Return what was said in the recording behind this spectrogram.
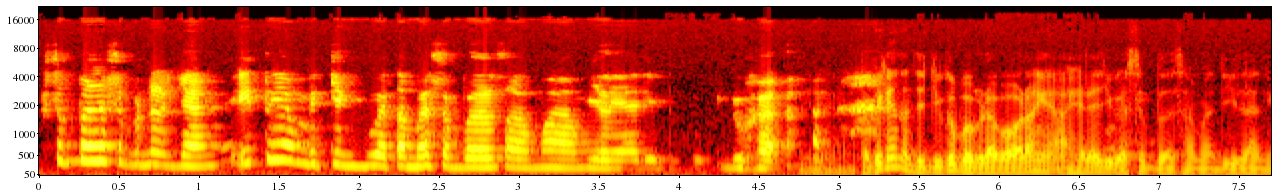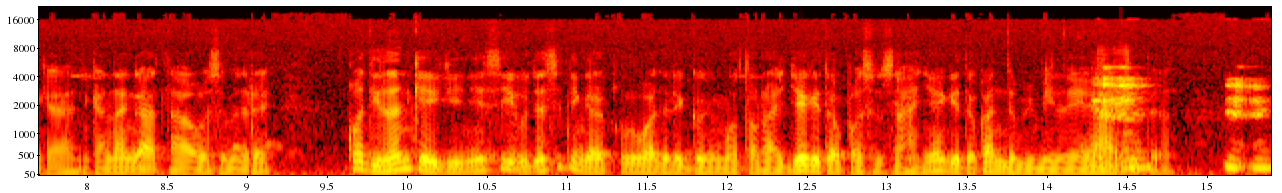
sebel sebenarnya. Itu yang bikin gue tambah sebel sama Milia di buku kedua. Iya. Tapi kan ada juga beberapa orang yang akhirnya juga sebel sama Dylan kan, karena nggak tahu sebenarnya kok Dylan kayak gini sih udah sih tinggal keluar dari geng motor aja gitu apa susahnya gitu kan demi Milea mm -mm. gitu mm -mm.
